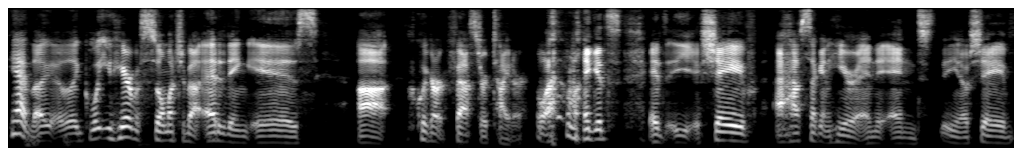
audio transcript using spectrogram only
Yeah, like, like what you hear so much about editing is uh quicker, faster, tighter. like it's it's shave a half second here and and you know shave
